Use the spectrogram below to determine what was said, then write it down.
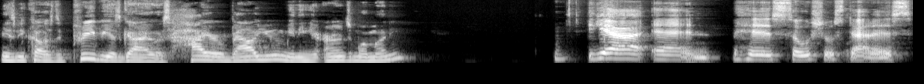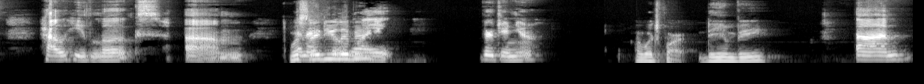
is because the previous guy was higher value, meaning he earns more money. Yeah, and his social status, how he looks. Um, What state do you feel live in? Virginia. Or which part? DMV? Um,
